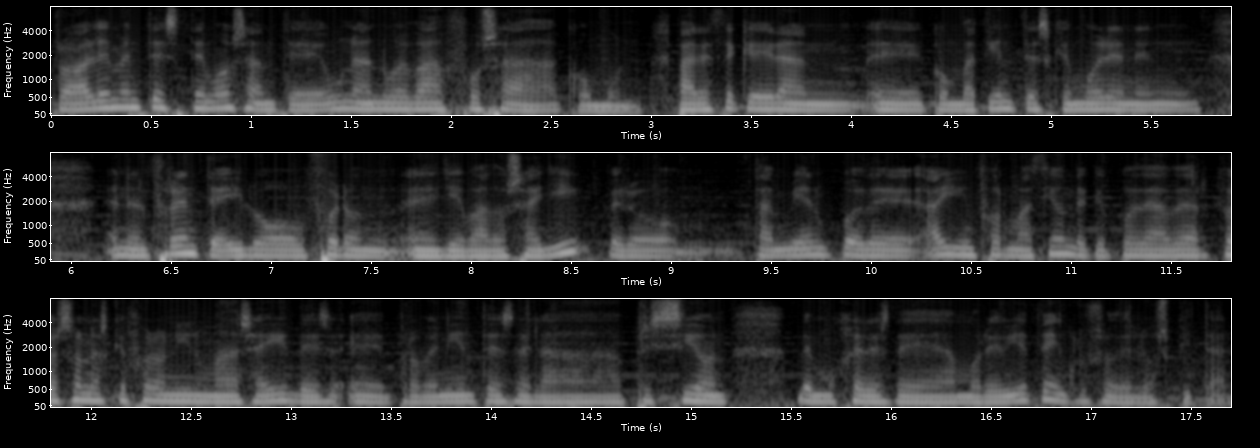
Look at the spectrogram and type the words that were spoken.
probablemente estemos ante una nueva fosa común. Parece que eran eh, combatientes que mueren en, el frente y luego fueron eh, llevados allí, pero también hay información de que puede haber personas que fueron inhumadas ahí de, eh, provenientes de la prisión de mujeres de Amorebieta, incluso del hospital.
